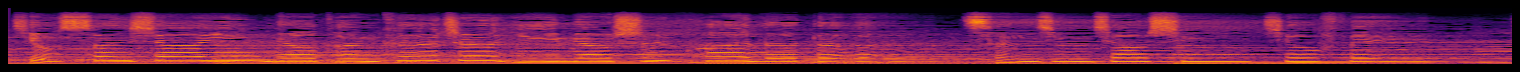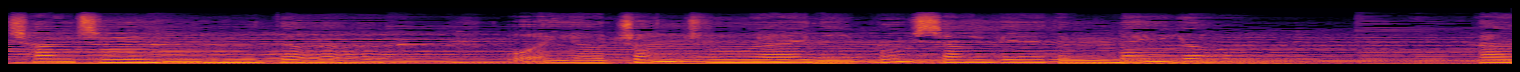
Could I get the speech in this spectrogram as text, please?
就算下一秒坎坷，这一秒是快乐的。曾经侥幸就非常值得。我要专注爱你，不想别的，没有坎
